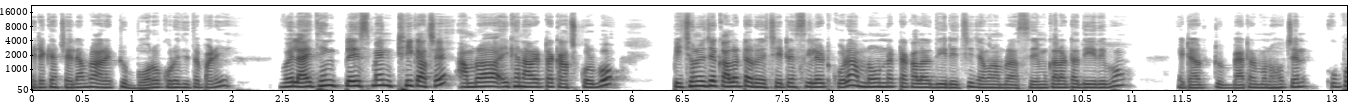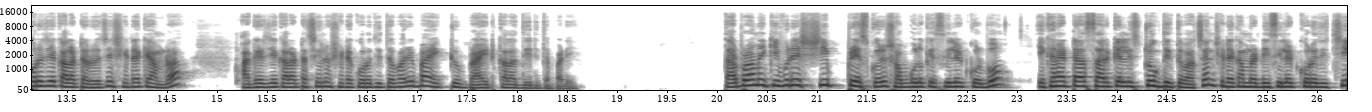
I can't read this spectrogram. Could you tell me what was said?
এটাকে চাইলে আমরা আরেকটু বড় করে দিতে পারি। ওয়েল আই থিঙ্ক প্লেসমেন্ট ঠিক আছে। আমরা এখানে আরেকটা কাজ করব। পিছনে যে কালারটা রয়েছে, এটা সিলেক্ট করে আমরা অন্য একটা কালার দিয়ে দিচ্ছি। যেমন আমরা সেম কালারটা দিয়ে দেবো। এটা একটু ব্যাটার মনে হচ্ছে। উপরে যে কালারটা রয়েছে, সেটাকে আমরা আগের যে কালারটা ছিল, সেটা করে দিতে পারি বা একটু ব্রাইট কালার দিয়ে দিতে পারি। তারপর আমি কিবোর্ডে শিপ প্রেস করে সবগুলোকে সিলেক্ট করব। এখানে একটা সার্কেল স্ট্রোক দেখতে পাচ্ছেন, সেটাকে আমরা ডিসিলেক্ট করে দিচ্ছি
